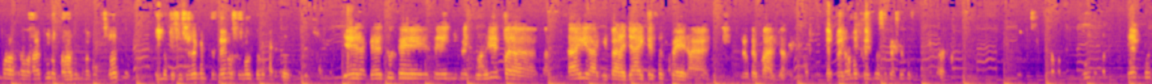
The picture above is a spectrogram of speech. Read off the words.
vamos a trabajar duro para darlo con nosotros y lo que sucede en el terreno son los partidos. Yera, ¿crees tú que te incluir para, para ir aquí para allá y qué se espera? Lo que falta. Esperamos que no se tiempo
